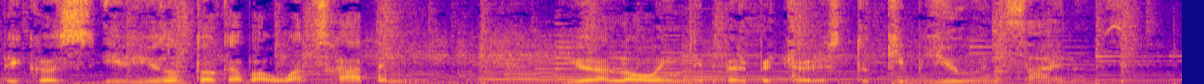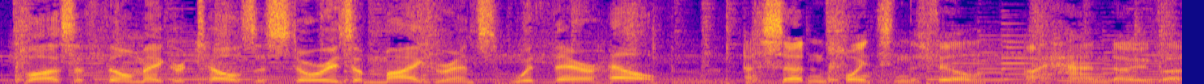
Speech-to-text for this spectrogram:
Because if you don't talk about what's happening, you're allowing the perpetrators to keep you in silence. Plus, a filmmaker tells the stories of migrants with their help. At certain points in the film, I hand over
